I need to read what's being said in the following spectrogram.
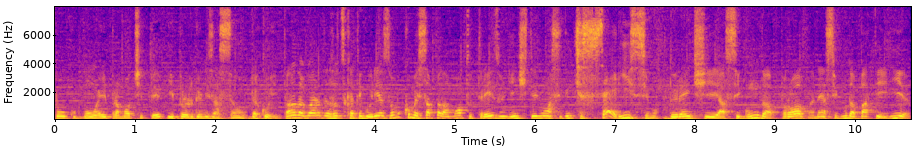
pouco bom aí para MotoGP e para organização da corrida. Falando agora das outras categorias, vamos começar pela Moto 3, onde a gente teve um acidente seríssimo durante a segunda prova, né, a segunda bateria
